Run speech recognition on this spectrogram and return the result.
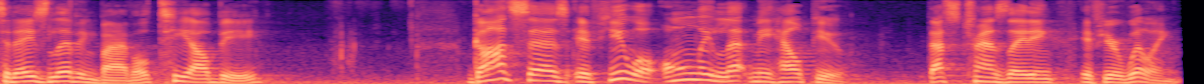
today's Living Bible, TLB. God says, if you will only let me help you. That's translating, if you're willing.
